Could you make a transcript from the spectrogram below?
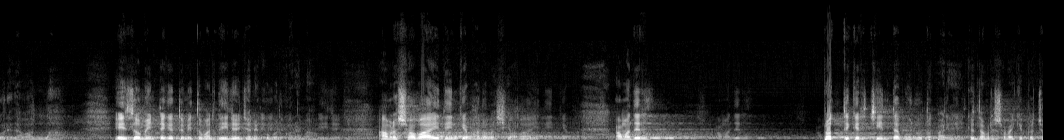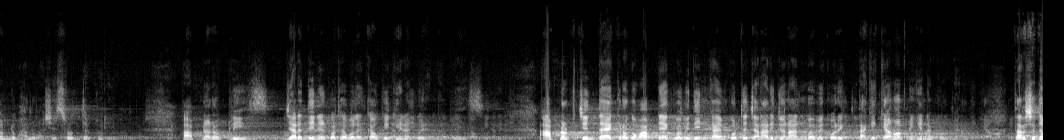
করে দাও আল্লাহ। এই জমিনটাকে তুমি তোমার দিনের জন্য কবুল করে নাও। আমরা সবাই দিনকে ভালোবাসি আল্লাহ। আমাদের আমাদের প্রত্যেকের চিন্তা ভুল হতে পারে, কিন্তু আমরা সবাইকে প্রচণ্ড ভালোবাসি, শ্রদ্ধা করি। আপনারাও প্লিজ যারা দিনের কথা বলেন, কাউকে ঘৃণা করেন না প্লিজ আপনার চিন্তা একরকম, আপনি একভাবে দিন কায়েম করতে চান, আরেকজন আনভাবে করে, তাকে কেন আপনি ঘৃণা করবেন? তার সাথে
